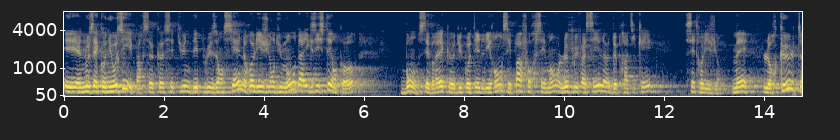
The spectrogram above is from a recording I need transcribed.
et elle nous est connue aussi parce que c'est une des plus anciennes religions du monde à exister encore. Bon, c'est vrai que du côté de l'Iran, ce n'est pas forcément le plus facile de pratiquer cette religion, mais leur culte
